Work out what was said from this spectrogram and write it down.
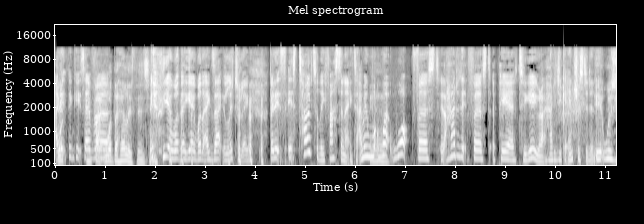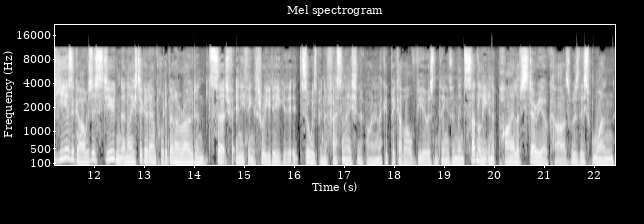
I What- don't think it's ever. fact, what the hell is this? Yeah. yeah, well, they, yeah, well, exactly, literally. but it's it's totally fascinating. I mean, what, what what first? How did it first appear to you? Like, how did you get interested in it? It was years ago. I was a student and I used to go down Portobello Road and search for anything 3D because it's always been a fascination of mine and I could pick up old viewers and things. And then suddenly in a pile of stereo cards was this one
